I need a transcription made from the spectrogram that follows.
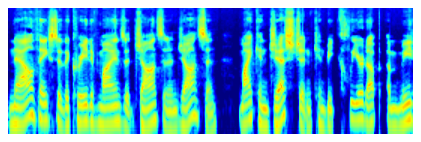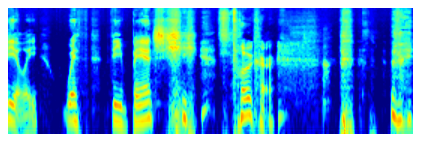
Now, thanks to the creative minds at Johnson & Johnson, my congestion can be cleared up immediately with the Banshee Booger. The,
